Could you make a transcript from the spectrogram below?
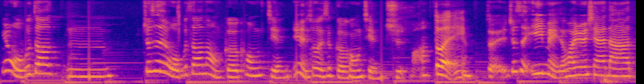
因为我不知道，嗯，就是我不知道那种隔空减，因为你说的是隔空减脂嘛，对，对，就是医美的话，因为现在大家，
